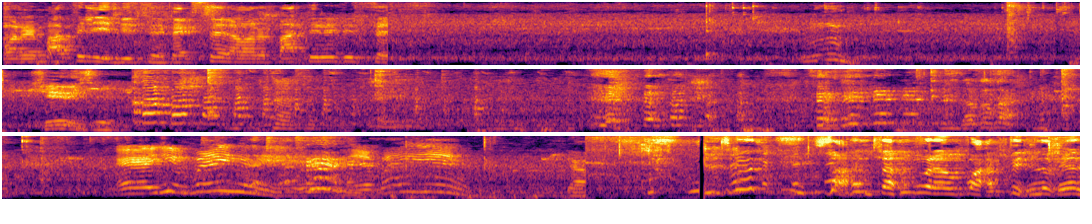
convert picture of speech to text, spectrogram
আমার পাতিলি দিচ্ছে দেখছেন? আমার পাতিলে দিচ্ছে উম, সে হয়েছে শান্তা পুরো পাতিল হয়ে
